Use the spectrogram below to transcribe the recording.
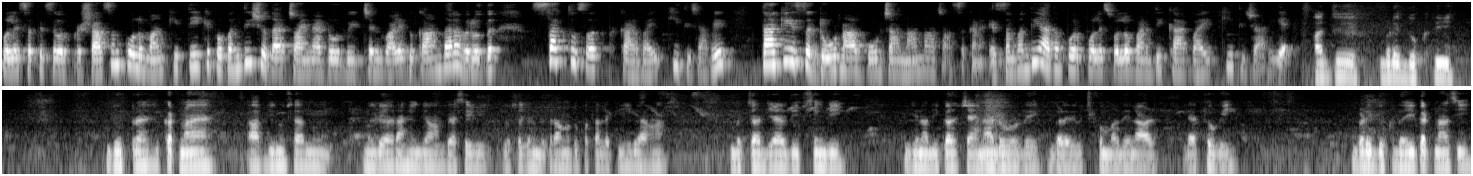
ਪੁਲਿਸ ਅਤੇ ਸਿਵਲ ਪ੍ਰਸ਼ਾਸਨ ਕੋਲੋਂ ਮੰਗ ਕੀਤੀ ਕਿ ਪਾਬੰਦੀਸ਼ੁਦਾ ਚਾਈਨਾ ਡੋਰ ਵੇਚਣ ਵਾਲੇ ਦੁਕਾਨਦਾਰਾਂ ਵਿਰੁੱਧ ਸਖਤ ਤੋਂ ਸਖਤ ਕਾਰਵਾਈ ਕੀਤੀ ਜਾਵੇ ਤਾਂ ਕਿ ਇਸ ਡੋਰ ਨਾਲ ਹੋਰ ਜਾਨਾਂ ਨਾ ਜਾ ਸਕਣ। ਇਸ ਸੰਬੰਧੀ ਆਦਮਪੁਰ ਪੁਲਿਸ ਵੱਲੋਂ ਬਣਦੀ ਕਾਰਵਾਈ ਕੀਤੀ ਜਾ ਰਹੀ ਹੈ। ਅੱਜ ਬੜੇ ਦੁੱਖ ਦੀ ਜੋ ਟ੍ਰੈਜਿਕ ਘਟਨਾ ਹੈ ਆਪ ਜੀ ਨੂੰ ਸ਼ਾਇਦ ਨੂੰ ਮੀਡੀਆ ਰਾਹੀਂ ਜਾਂ ਵੈਸੇ ਵੀ ਜੋ ਸੱਜਣ ਮਿੱਤਰਾਂ ਨੂੰ ਤੋਂ ਪਤਾ ਲੱਗੀ ਹੀ ਗਿਆ ਹੋਣਾ, ਬੱਚਾ ਜੈਵਦੀਪ ਸਿੰਘ ਜੀ, ਜਿਨ੍ਹਾਂ ਦੀ ਕੱਲ ਚਾਈਨਾ ਡੋਰ ਦੇ ਗਲੇ ਦੇ ਵਿੱਚ ਘੁੰਮਣ ਦੇ ਨਾਲ ਡੈਥ ਹੋ ਗਈ। ਬੜੀ ਦੁਖਦਾਈ ਘਟਨਾ ਸੀ।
